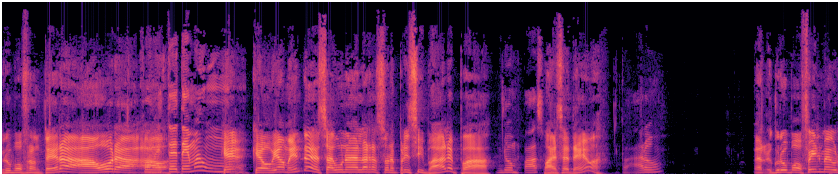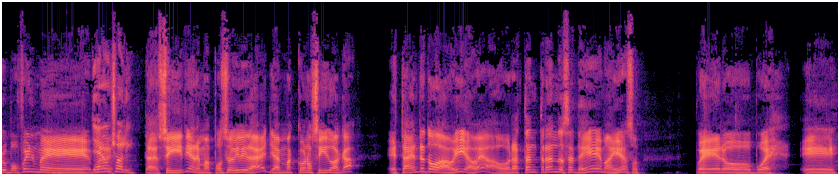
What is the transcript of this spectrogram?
Grupo Frontera, ahora. Con ah, este tema es un que, que obviamente esa es una de las razones principales para Paso. ese tema. Claro. Pero grupo Firme, Grupo Firme. ¿Llena un eh, choli? eh, Sí, tiene más posibilidades, ya es más conocido acá. Esta gente todavía, ¿ves? Ahora está entrando ese tema y eso. Pero, pues, eh,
